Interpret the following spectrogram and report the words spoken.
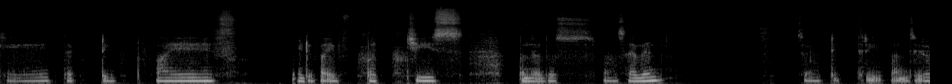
के थर्टी फाइव फाइव पच्चीस, पंद्रह दो seven seventy three one zero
